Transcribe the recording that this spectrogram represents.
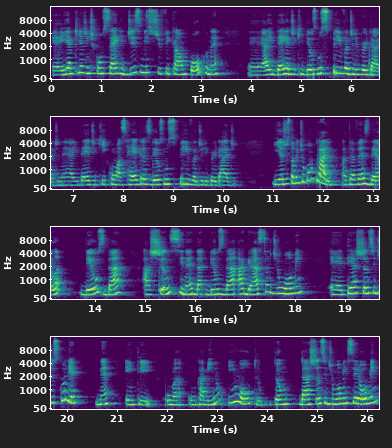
É, e aqui a gente consegue desmistificar um pouco, né? É, a ideia de que Deus nos priva de liberdade, né? A ideia de que com as regras Deus nos priva de liberdade. E é justamente o contrário. Através dela, Deus dá a chance, né? Deus dá a graça de o um homem é, ter a chance de escolher, né? Entre uma, um caminho e o outro. Então, dá a chance de um homem ser homem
